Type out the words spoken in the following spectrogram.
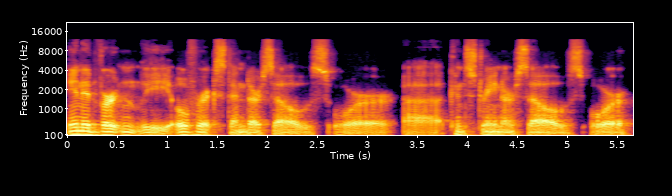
inadvertently overextend ourselves or uh, constrain ourselves or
